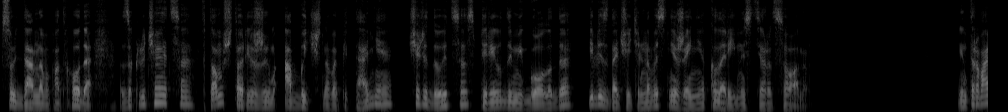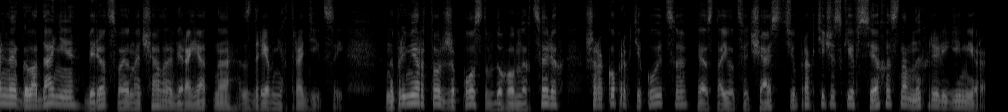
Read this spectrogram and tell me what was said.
Суть данного подхода заключается в том, что режим обычного питания чередуется с периодами голода или значительного снижения калорийности рациона. Интервальное голодание берет свое начало, вероятно, с древних традиций – Например, тот же пост в духовных целях широко практикуется и остается частью практически всех основных религий мира.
